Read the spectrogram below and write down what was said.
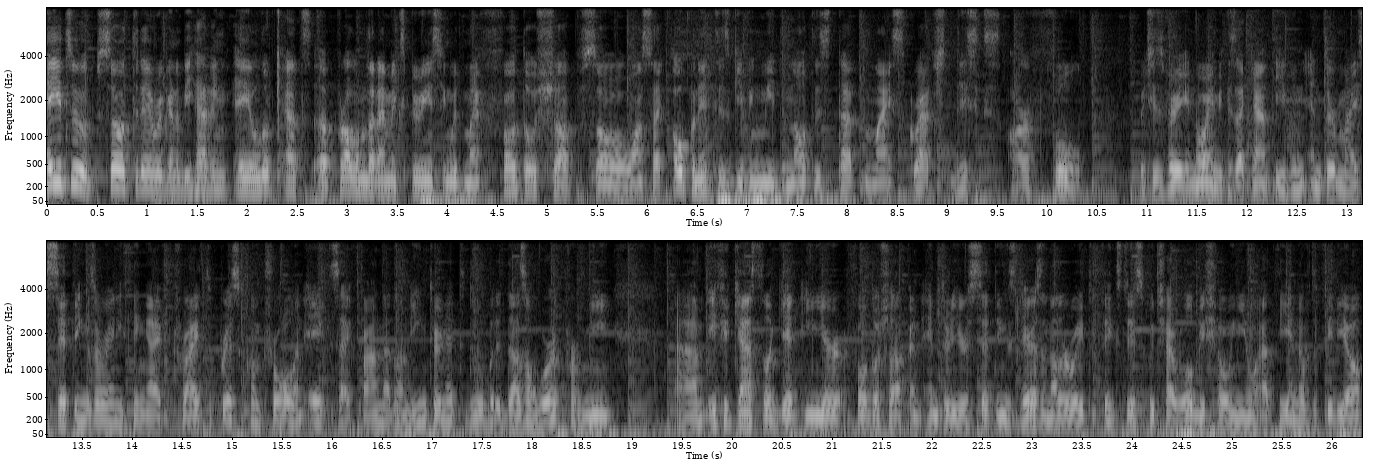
Hey YouTube! So today we're gonna be having a look at a problem that I'm experiencing with my Photoshop. So once I open it, it's giving me the notice that my scratch disks are full. Which is very annoying because I can't even enter my settings or anything. I've tried to press Ctrl and A because I found that on the internet to do, but it doesn't work for me. Um, if you can still get in your Photoshop and enter your settings, there's another way to fix this, which I will be showing you at the end of the video.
